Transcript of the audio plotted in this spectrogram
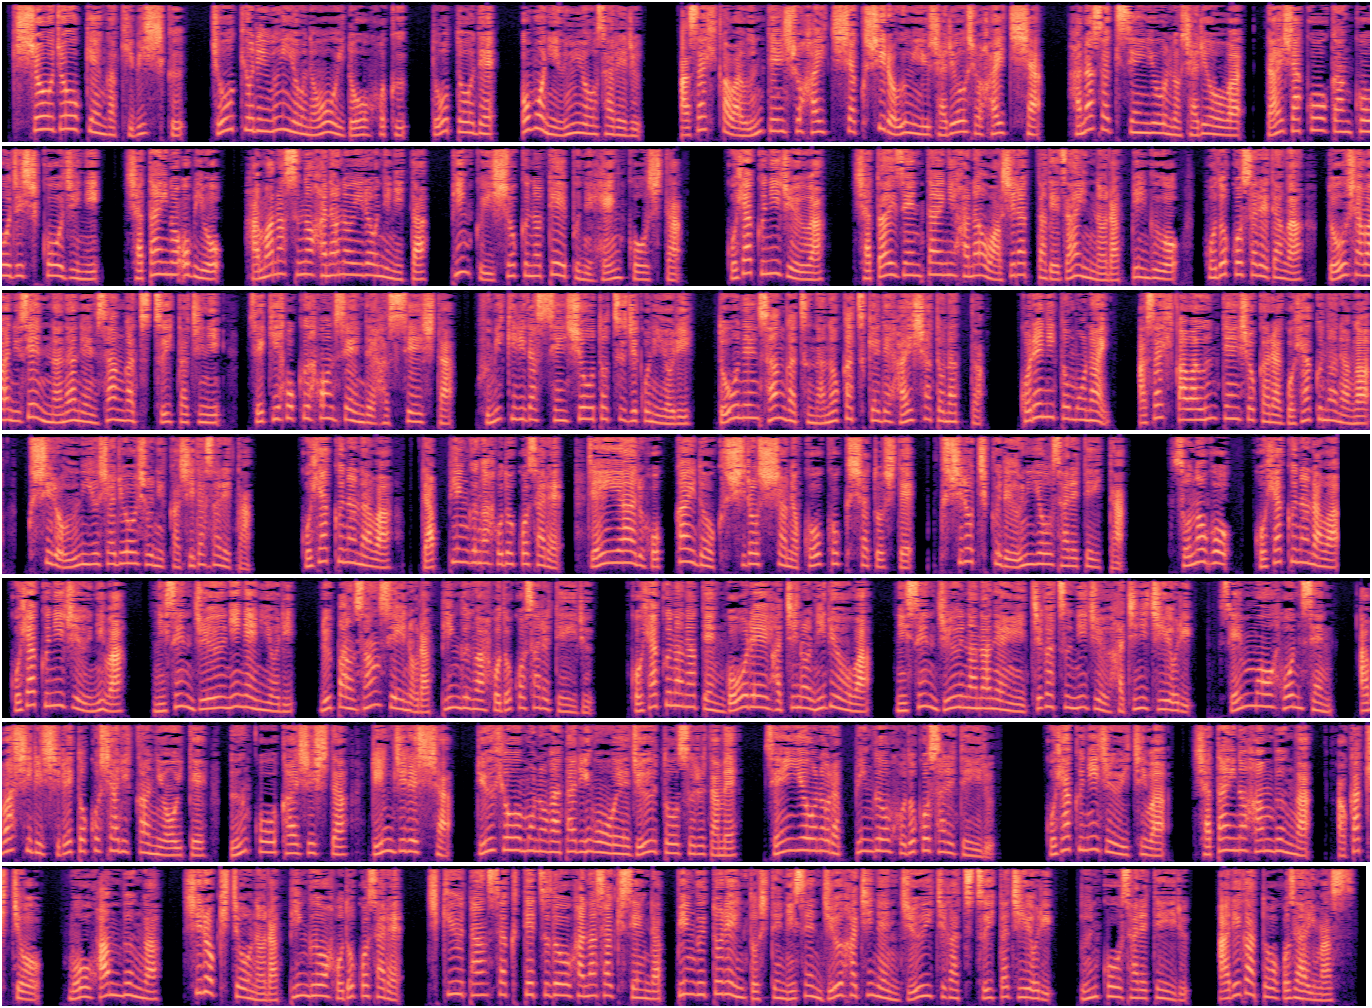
気象条件が厳しく、長距離運用の多い道北、道東で、主に運用される。旭川運転所配置車釧路運輸車両所配置車、花咲専用の車両は、台車交換工事施工時に、車体の帯を、浜ナスの花の色に似た、ピンク一色のテープに変更した。520は、車体全体に花をあしらったデザインのラッピングを施されたが、同社は2007年3月1日に、石北本線で発生した踏切脱線衝突事故により、同年3月7日付で廃車となった。これに伴い、旭川運転所から507が、釧路運輸車両所に貸し出された。507は、ラッピングが施され、JR 北海道釧路支社の広告車として、釧路地区で運用されていた。その後、507は、522は、2012年より、ルパン3世のラッピングが施されている。507.508の2両は、2017年1月28日より、専門本線、網走知床車里間において運行を開始した臨時列車、流氷物語号へ充当するため、専用のラッピングを施されている。521は、車体の半分が赤基調、もう半分が白基調のラッピングを施され、地球探索鉄道花咲線ラッピングトレインとして2018年11月1日より運行されている。ありがとうございます。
